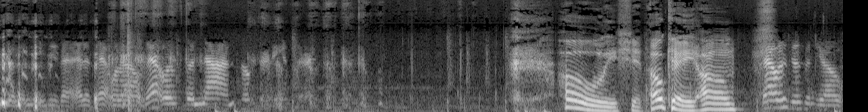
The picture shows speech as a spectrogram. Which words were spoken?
gonna need you to edit that one out. That was the non-filtered answer. Holy shit. Okay. Um. That was just a joke.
